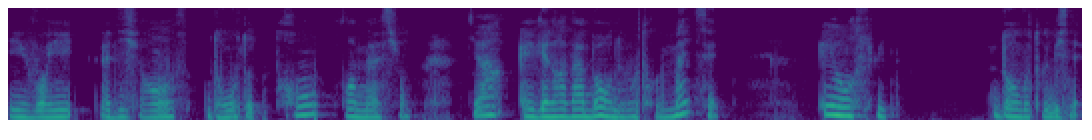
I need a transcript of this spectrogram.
et voyez la différence dans votre transformation, car elle viendra d'abord de votre mindset et ensuite dans votre business.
